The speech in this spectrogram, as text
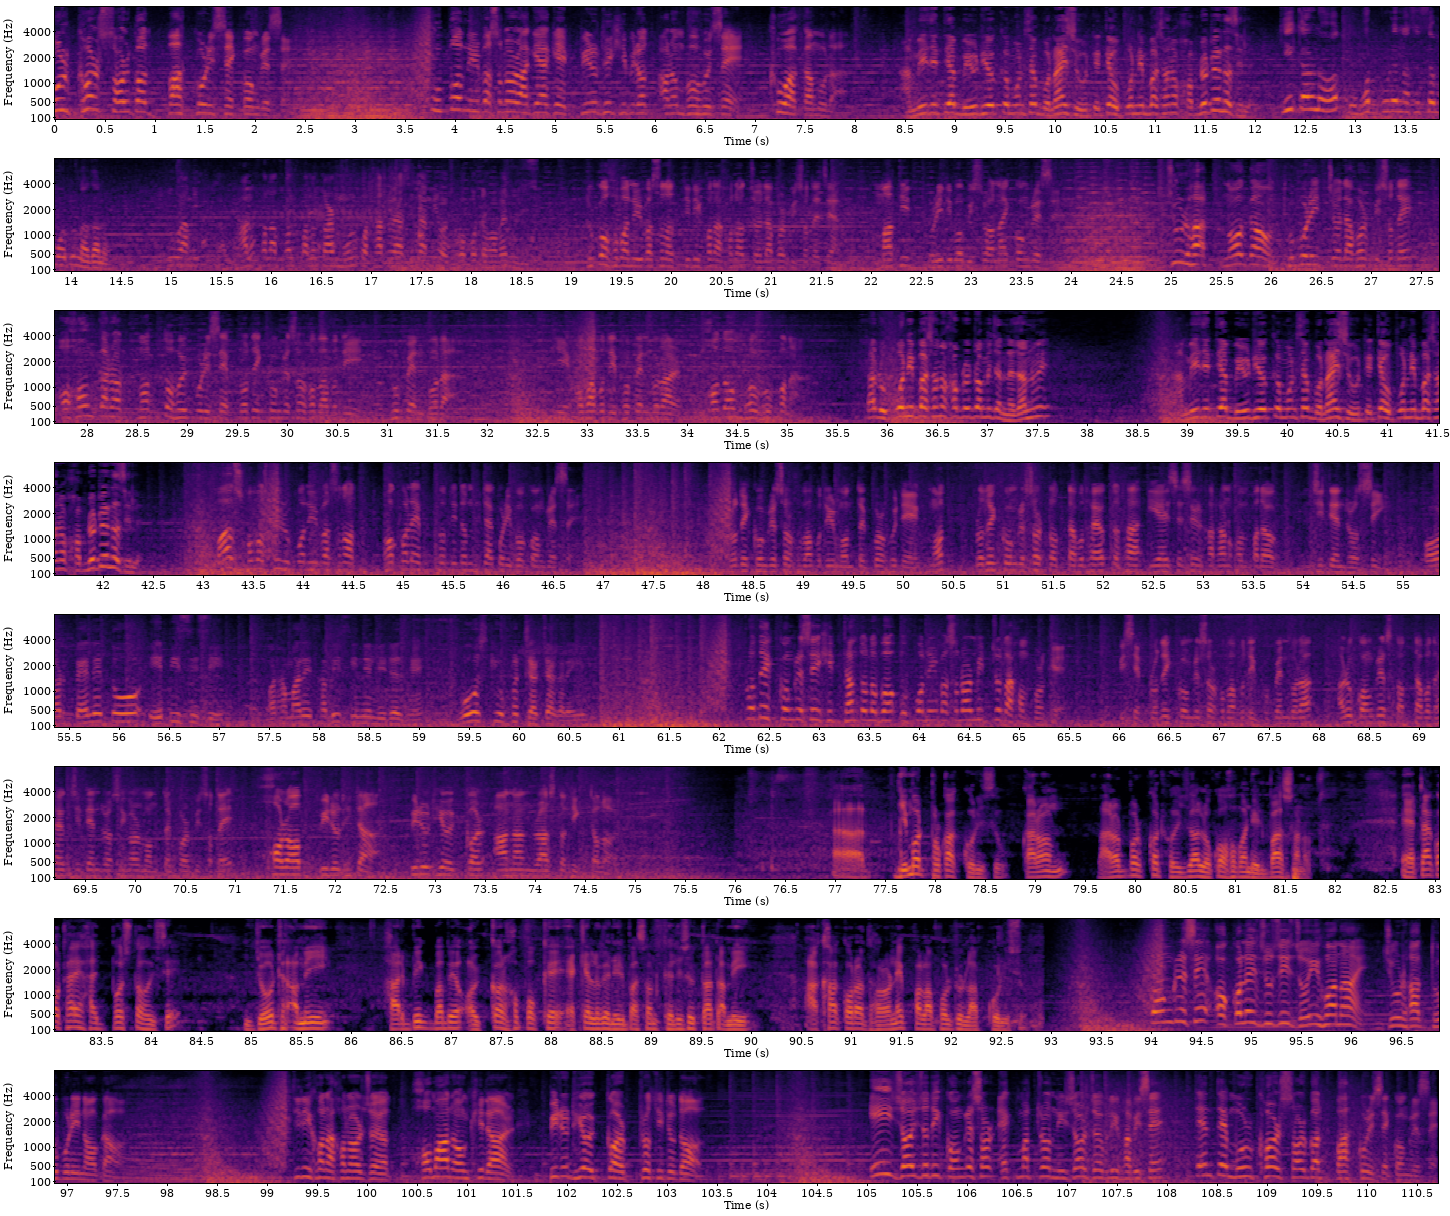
মূৰ্খৰ স্বৰ্গত বাস কৰিছে কংগ্ৰেছে। উপ নিৰ্বাচনৰ আগে আগে বিৰোধী শিবিৰত আৰম্ভ হৈছে খোৱা কামোৰা। আমি যেতিয়া বিৰোধী ঐক্য মঞ্চ বনাইছোঁ তেতিয়া উপ নিৰ্বাচনৰ শব্দটোৱে নাছিলে। কি কাৰণত উভত গুৰে নাচিছে মইতো নাজানো। কিন্তু আমি ভাল ফলাফল পালোঁ তাৰ মূল কথাটোৱে আছিলে আমি ঐক্যবদ্ধভাৱে যুঁজিছোঁ। লোকসভা নিৰ্বাচনত তিনিখন আসনত জয়লাভৰ পিছতে যেন মাটিত ভৰি দিব বিচৰা নাই কংগ্ৰেছে। যোৰহাট নগাঁও ধুবুৰীত জয়লাভৰ পিছতে অহংকাৰত মত্ত হৈ পৰিছে প্ৰদেশ কংগ্ৰেছৰ সভাপতি ভূপেন বৰা। সেই সভাপতি ভূপেন বৰাৰ সদম্ভ ঘোষণা? তাত উপ নিৰ্বাচনৰ শব্দটো আমি নাজানোৱেই। আমি যেতিয়া বিৰোধী ঐক্য মঞ্চ বনাইছোঁ তেতিয়া উপ নিৰ্বাচনৰ শব্দটোৱে নাছিলে। পাঁচ সমষ্টিৰ উপ নিৰ্বাচনত অকলে প্ৰতিদ্বন্দ্বিতা কৰিব কংগ্ৰেছে। প্ৰদেশ কংগ্ৰেছৰ সভাপতিৰ মন্তব্যৰ সৈতে একমত প্ৰদেশ কংগ্ৰেছৰ তত্বাৱধায়ক তথা এ আই চি চিৰ সাধাৰণ সম্পাদক জিতেন্দ্ৰ সিং और पहले तो एपीसीसी और हमारे सभी सीनियर लीडर्स हैं वो उसके ऊपर चर्चा करेंगे প্ৰদেশ কংগ্ৰেছে সিদ্ধান্ত ল'ব উপ নিৰ্বাচনৰ মিত্ৰতা সম্পৰ্কে পিছে প্ৰদেশ কংগ্ৰেছৰ সভাপতি ভূপেন বৰা আৰু কংগ্ৰেছ তত্বাৱধায়ক জিতেন্দ্ৰ সিঙৰ মন্তব্যৰ পিছতে সৰব বিৰোধিতা বিৰোধী ঐক্যৰ আন আন ৰাজনৈতিক দলৰ দ্বিমত প্ৰকাশ কৰিছোঁ। কাৰণ ভাৰতবৰ্ষত হৈ যোৱা লোকসভা নিৰ্বাচনত এটা কথাই সাব্যস্ত হৈছে য'ত আমি সাৰ্বিকভাৱে ঐক্যৰ সপক্ষে একেলগে নিৰ্বাচন খেলিছোঁ তাত আমি আশা কৰা ধৰণে ফলাফলটো লাভ কৰিছোঁ। কংগ্ৰেছে অকলে যুঁজি জয়ী হোৱা নাই যোৰহাট ধুবুৰী নগাঁৱত তিনিখন আসনৰ জয়ত সমান অংশীদাৰ বিৰোধী ঐক্যৰ প্ৰতিটো দল। এই জয় যদি কংগ্ৰেছৰ একমাত্ৰ নিজৰ জয় বুলি ভাবিছে তেন্তে মূৰ্খৰ স্বৰ্গত বাস কৰিছে কংগ্ৰেছে।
